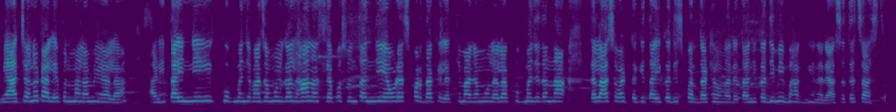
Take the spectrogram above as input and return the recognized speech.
मी अचानक आले पण मला मिळाला. आणि ताईंनी खूप म्हणजे माझा मुलगा लहान असल्यापासून त्यांनी एवढ्या स्पर्धा केल्यात की माझ्या मुलाला खूप म्हणजे त्यांना त्याला असं वाटतं की ताई कधी स्पर्धा ठेवणार आहेत आणि कधी मी भाग घेणार आहे असं त्याचं असतं.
